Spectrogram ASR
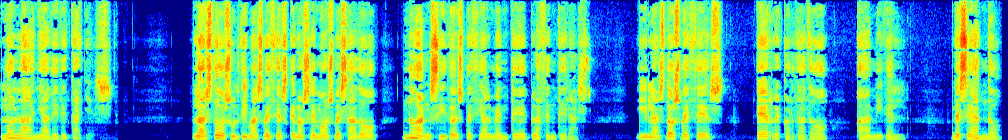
Lola añade detalles. Las dos últimas veces que nos hemos besado no han sido especialmente placenteras, y las dos veces he recordado a Miguel, deseando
